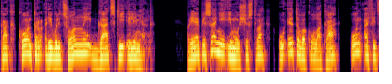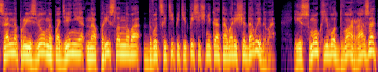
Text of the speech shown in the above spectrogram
как контрреволюционный гадский элемент. При описании имущества у этого кулака он официально произвел нападение на присланного 25-тысячника товарища Давыдова и смог его два раза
